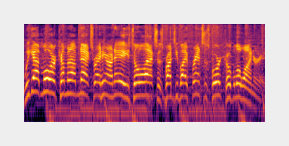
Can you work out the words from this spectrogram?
We got more coming up next right here on A's Total Access, brought to you by Francis Ford Coppola Winery.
